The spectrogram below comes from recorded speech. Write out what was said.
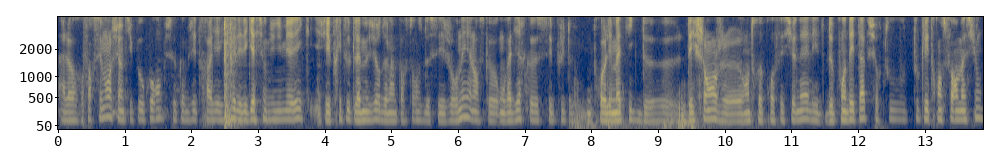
Alors forcément, je suis un petit peu au courant puisque comme j'ai travaillé avec la délégation du numérique, j'ai pris toute la mesure de l'importance de ces journées. Alors parce qu'on va dire que c'est plutôt une problématique de d'échange euh, entre professionnels et de points d'étape sur tout- toutes les transformations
